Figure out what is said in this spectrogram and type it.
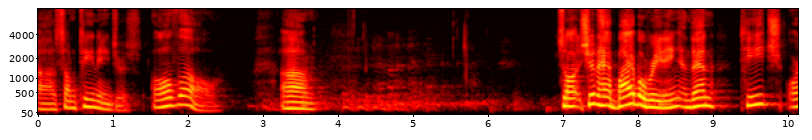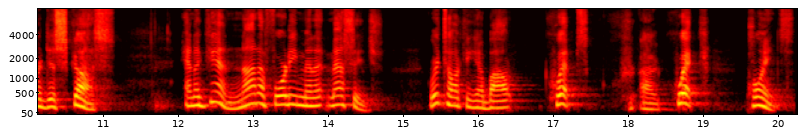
uh, some teenagers. Although, um, so it should have Bible reading and then teach or discuss. And again, not a 40 minute message. We're talking about quips, uh, quick points.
